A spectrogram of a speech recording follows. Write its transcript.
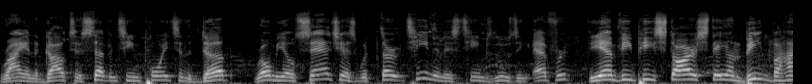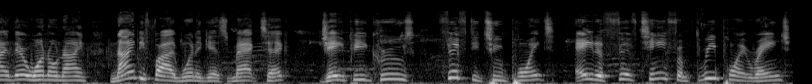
Ryan Nagauta 17 points in the dub. Romeo Sanchez with 13 in his team's losing effort. The MVP Stars stay unbeaten behind their 109-95 win against MacTech. JP Cruz 52 points, 8 of 15 from three-point range.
